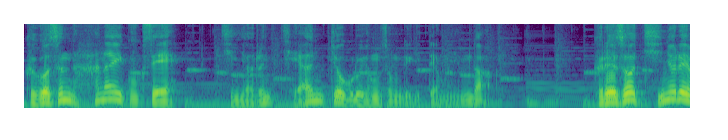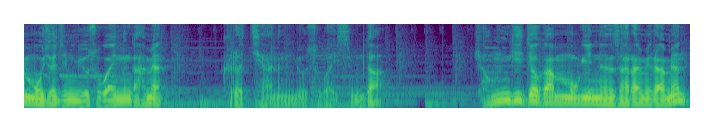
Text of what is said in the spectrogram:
그것은 하나의 국세에 진열은 제한적으로 형성되기 때문입니다. 그래서 진열에 모셔진 묘소가 있는가 하면 그렇지 않은 묘소가 있습니다. 형기적 안목이 있는 사람이라면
